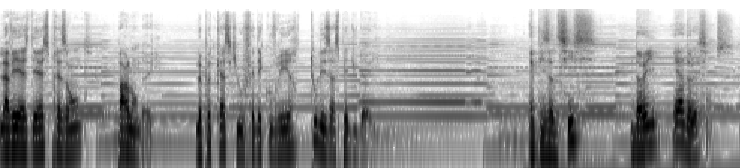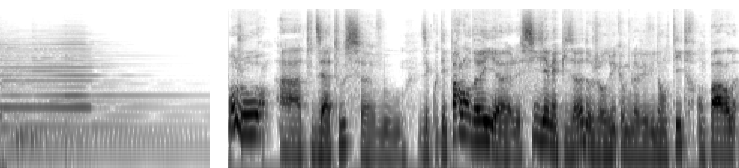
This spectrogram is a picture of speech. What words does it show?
La VSDS présente Parlons deuil, le podcast qui vous fait découvrir tous les aspects du deuil. Épisode 6 Deuil et adolescence. Bonjour à toutes et à tous, vous écoutez Parlons deuil, le sixième épisode. Aujourd'hui, comme vous l'avez vu dans le titre, on parle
